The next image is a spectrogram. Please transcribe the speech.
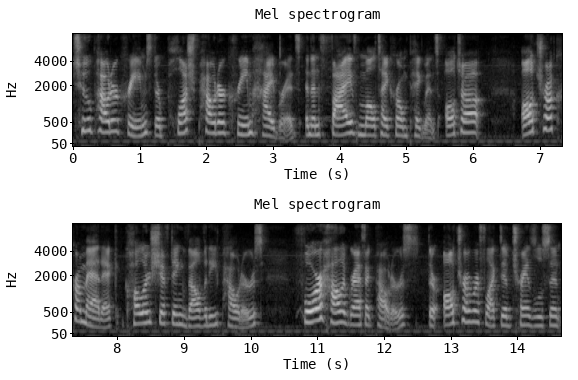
Two powder creams, they're plush powder cream hybrids, and then five multi-chrome pigments. Ultra ultra chromatic, color shifting velvety powders, four holographic powders. They're ultra reflective, translucent,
